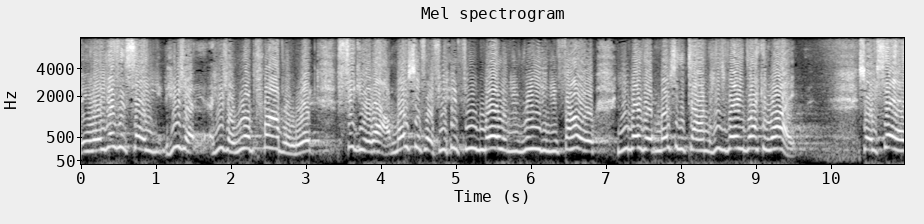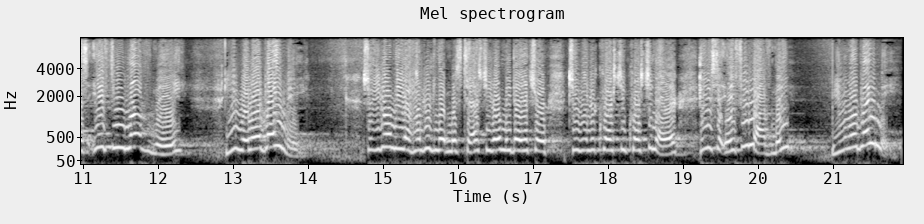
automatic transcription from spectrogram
You know, he doesn't say, here's a, here's a real problem, Rick. Figure it out. Most of, if you, if you know and you read and you follow, you know that most of the time he's very black and white. So he says, if you love me, you will obey me. So you don't need a 100 litmus tests. You don't need to answer 200 question questionnaire. He said, if you love me, you will obey me.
